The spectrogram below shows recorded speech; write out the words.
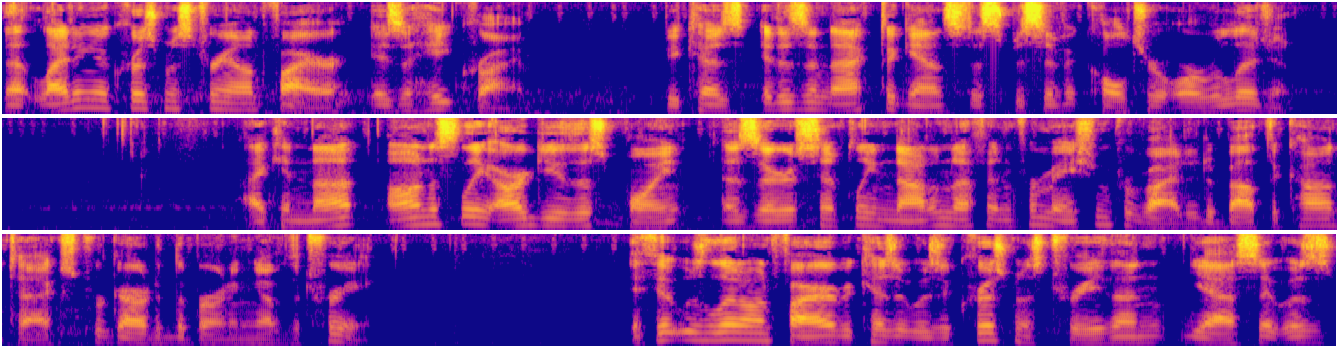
that lighting a Christmas tree on fire is a hate crime because it is an act against a specific culture or religion. I cannot honestly argue this point, as there is simply not enough information provided about the context regarding the burning of the tree. If it was lit on fire because it was a Christmas tree, then yes, it was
